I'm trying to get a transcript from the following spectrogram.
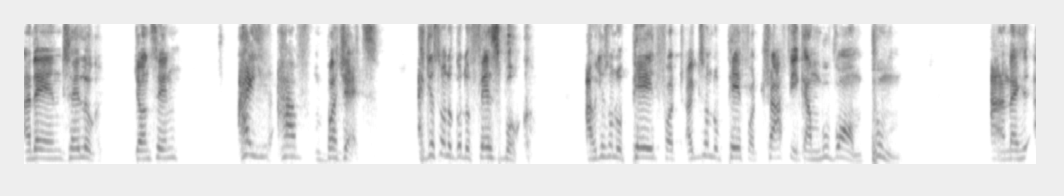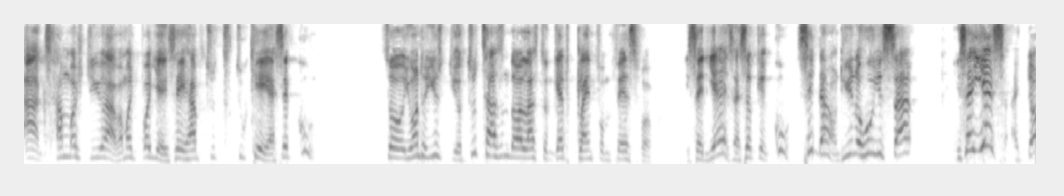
and then say, look, Johnson, I have budget. I just want to go to Facebook. I just want to pay for I just want to pay for traffic and move on. Boom. And I asked, how much do you have? How much budget? He said, you have two, 2K. I said, cool. So you want to use your $2,000 to get client from Facebook? He said, yes. I said, okay, cool. Sit down. Do you know who you serve? He said, yes, I do.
